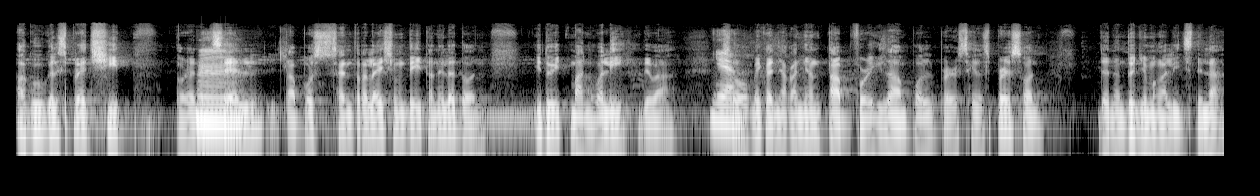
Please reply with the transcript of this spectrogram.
a Google spreadsheet or an Excel tapos centralize yung data nila doon, you do it manually, di ba? Yeah. So may kanya-kanyang tab for example per salesperson, then nandun yung mga leads nila.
